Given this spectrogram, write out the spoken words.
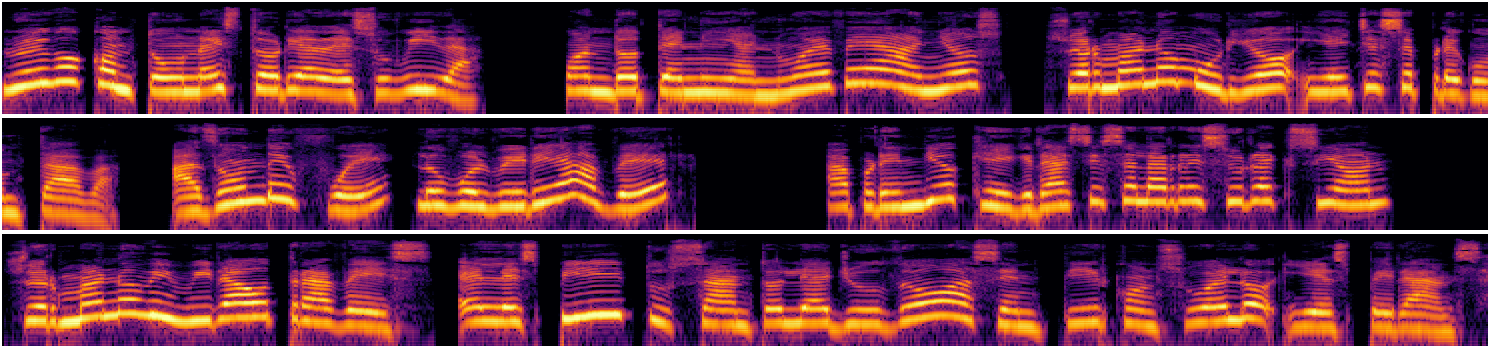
Luego contó una historia de su vida. Cuando tenía nueve años, su hermano murió y ella se preguntaba, ¿a dónde fue? ¿Lo volveré a ver? Aprendió que gracias a la resurrección, su hermano vivirá otra vez. El Espíritu Santo le ayudó a sentir consuelo y esperanza.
